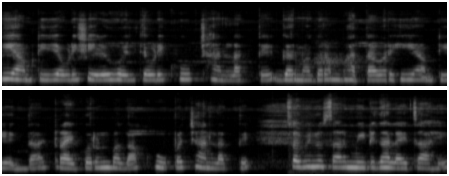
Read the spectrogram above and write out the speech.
ही आमटी जेवढी शिळी होईल तेवढी खूप छान लागते. गरमागरम भातावर ही आमटी एकदा ट्राय करून बघा खूपच छान लागते. चवीनुसार मीठ घालायचं आहे.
